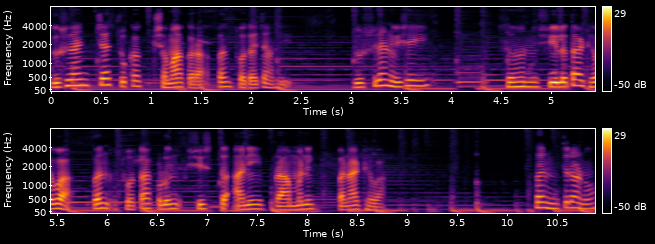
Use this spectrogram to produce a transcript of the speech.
दुसऱ्यांच्या चुका क्षमा करा पण स्वतःच्या नाही. दुसऱ्यांविषयी सहनशीलता ठेवा पण स्वतःकडून शिस्त आणि प्रामाणिकपणा ठेवा. पण मित्रांनो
